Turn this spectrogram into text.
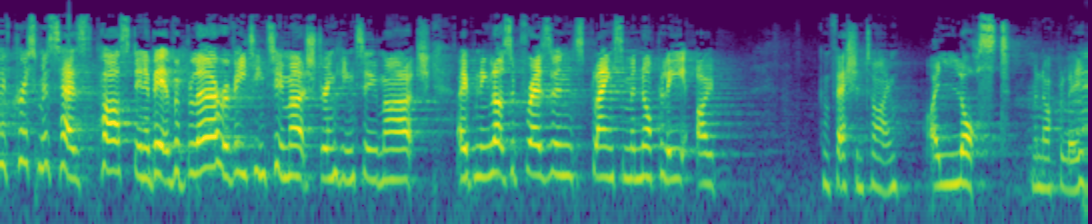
Up if Christmas has passed in a bit of a blur of eating too much, drinking too much, opening lots of presents, playing some Monopoly. I, confession time, I lost Monopoly.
